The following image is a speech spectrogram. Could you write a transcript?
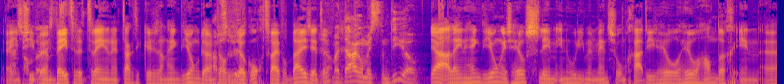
in principe een betere trainer en tacticus dan Henk de Jong. Daarom zal hij er Absoluut. ook ongetwijfeld bij zitten. Ja, maar daarom is het een duo. Ja, alleen Henk de Jong is heel slim in hoe hij met mensen omgaat. Die is heel, heel handig in eh,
